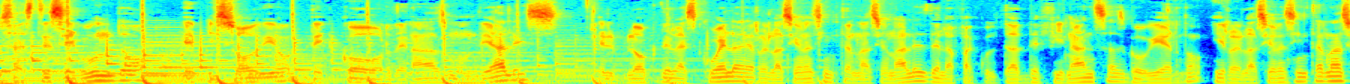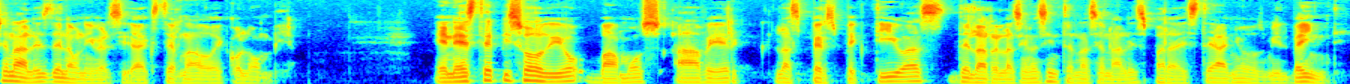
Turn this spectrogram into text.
bienvenidos a este segundo episodio de Coordenadas Mundiales, el blog de la Escuela de Relaciones Internacionales de la Facultad de Finanzas, Gobierno y Relaciones Internacionales de la Universidad Externado de Colombia. En este episodio vamos a ver las perspectivas de las relaciones internacionales para este año 2020.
